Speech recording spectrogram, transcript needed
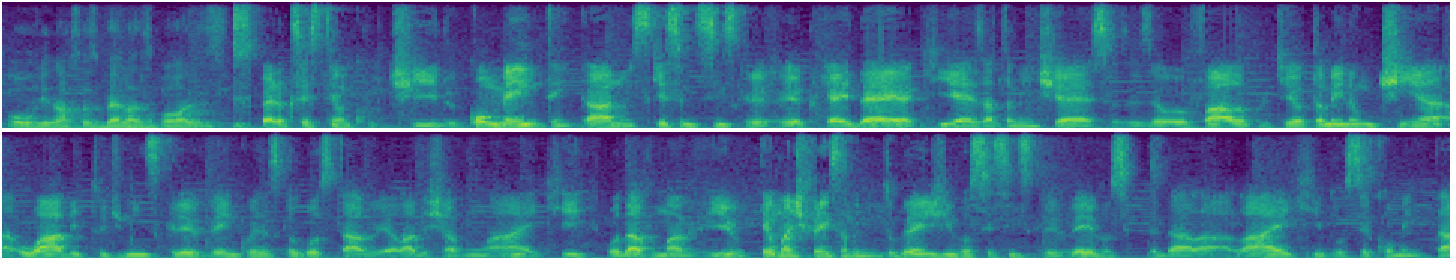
ouvir nossas belas vozes. Espero que vocês tenham curtido. Comentem, tá? Não esqueçam de se inscrever, porque a ideia aqui é exatamente essa. Às vezes eu, eu falo porque eu também não tinha o hábito de me inscrever em coisas que eu gostava. Eu ia lá, deixava um like ou dava uma view. Tem uma diferença muito grande em você se inscrever, você dar like, você comentar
